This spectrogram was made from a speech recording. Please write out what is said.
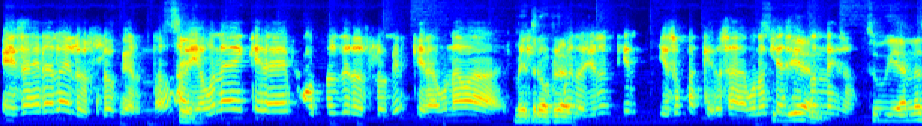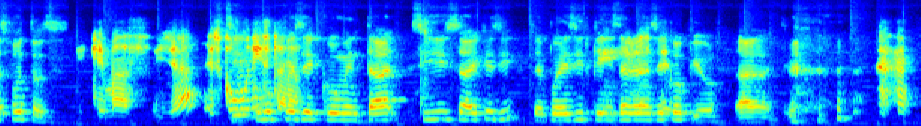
Esa era la de los vloggers, ¿no? Sí. Había una de que era de fotos de los vloggers, que era una... Metroblog. Bueno, yo no entiendo. ¿Y eso para qué? O sea, ¿uno qué hacía con eso? subían las fotos. ¿Y qué más? ¿Y ya? Es Sí, como un como Instagram. que se comentaban. Sí, ¿sabe que sí? Se puede decir que Sí, Instagram se sí. copió. Ah,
